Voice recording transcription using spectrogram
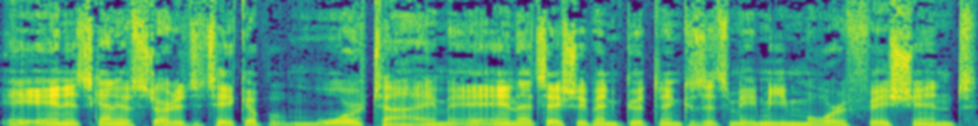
And it's kind of started to take up more time. And that's actually been a good thing because it's made me more efficient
